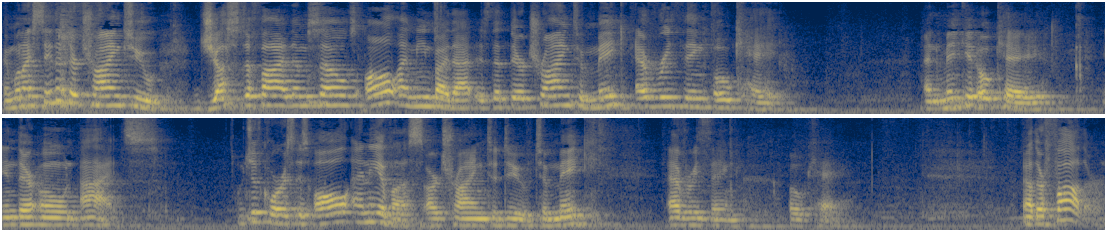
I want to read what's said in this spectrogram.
And when I say that they're trying to justify themselves, all I mean by that is that they're trying to make everything okay. And make it okay in their own eyes. Which, of course, is all any of us are trying to do to make everything okay. Now, their father.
